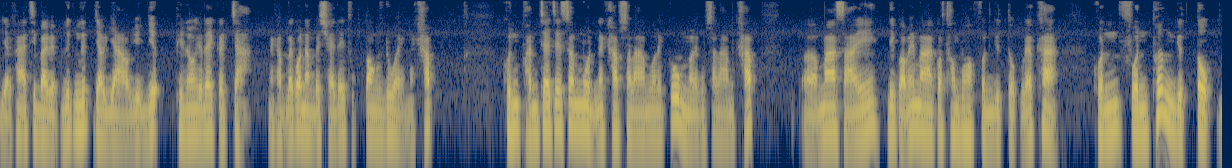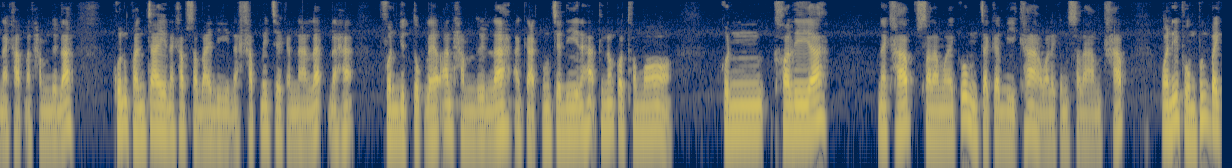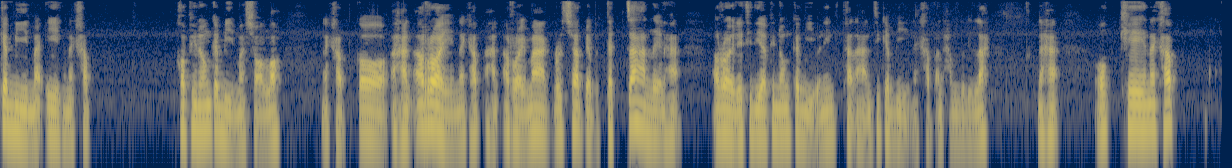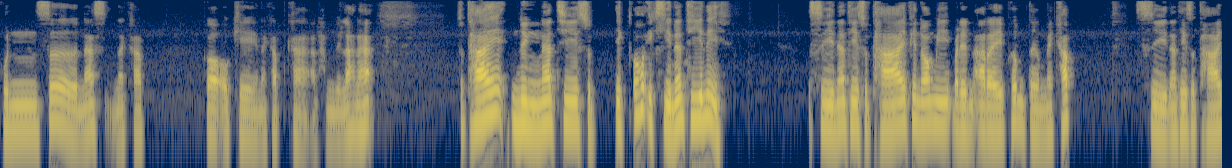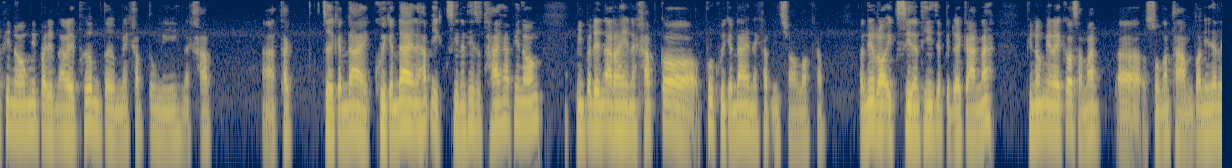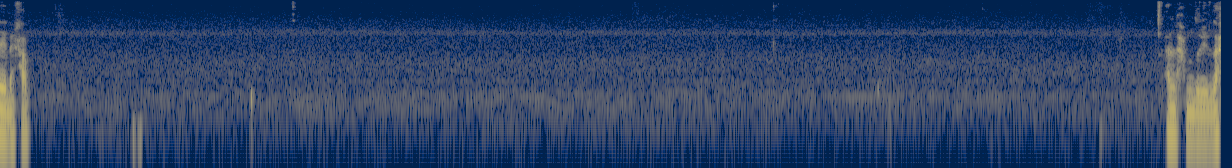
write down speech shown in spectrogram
อยากให้อธิบายแบบลึกๆ ยาวๆ เยอะๆ พี่น้องจะได้กระจ่าง นะครับแล้วก็นำไปใช้ได้ถูกต้องด้วยนะครับคุณขวัญใจเจสมุทรนะครับสลามอะลัยกุมอะลัยกุมสลามครับมาสายดีกว่าไม่มากทมฝนหยุดตกแล้วค่ะฝนฝนเพิ่งหยุดตกนะครับมาทำด้วยนะคุณขวัญใจนะครับสบายดีนะครับ ไม่เจอกันนานแล้วนะฮะฝนหยุดตกแล้วอันทำด้วยละอากาศคงจะดีนะฮะพี่น้องกทมคุณคอลียนะครับสลามอะลัยกุมจากกระบี่ค่ะวะลัยกุมสลามครับวันนี้ผมเพิ่งไปกระบี่มาเองนะครับ ขอพี่น้องกระบี่มาชอนล้อนะครับ ก็อาหารอร่อยนะครับ อาหารอร่อยมาก รสชาติแบบจัดจ้านเลยนะฮะ อร่อยเลยทีเดียวพี่น้องกระบี่วันนี้ทานอาหารที่กระบี่นะครับอันทำดุลิละนะฮะ โอเคนะครับ คุณเซอร์นัสนะครับ ก็โอเคนะครับค่ะอันทำดุลิละนะฮะ สุดท้ายหนึ่งนาทีสุดอีกโอ้อีกสี่นาทีนี่สี่นาทีสุดท้ายพี่น้องมีประเด็นอะไรเพิ่มเติมไหมครับ สี่นาทีสุดท้ายพี่น้องมีประเด็นอะไรเพิ่มเติมไหมครับ ตรงนี้นะครับอ่าทักเจอกันได้คุยกันได้นะครับ อีกสี่นาทีสุดท้ายครับพี่น้องมีประเด็นอะไรนะครับ ก็พูดคุยกันได้นะครับอินชอนล็อกครับตอนนี้รออีกสี่นาทีจะปิดรายการนะ พี่น้องมีอะไรก็สามารถส่งคำถามตอนนี้ได้เลยนะครับ الحمد لله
